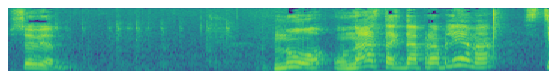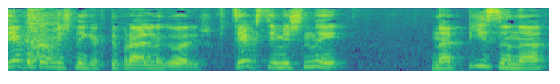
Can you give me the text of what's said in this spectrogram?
Все верно. Но у нас тогда проблема с текстом Мишны, как ты правильно говоришь. В тексте Мишны написано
